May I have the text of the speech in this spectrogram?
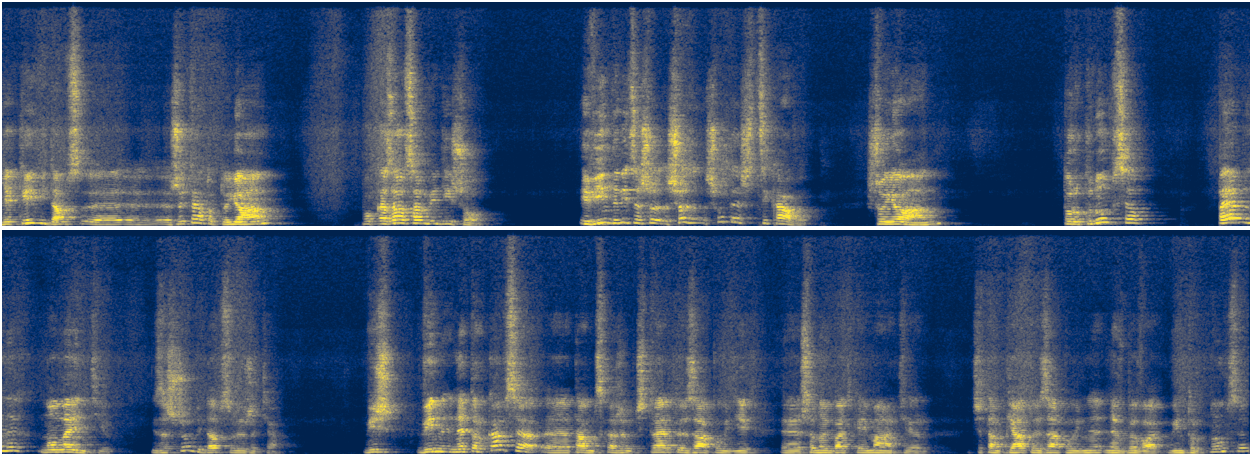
який віддав е, життя. Тобто Йоанн показав сам відійшов. І він дивіться, що, що, що теж цікаво, що Йоанн торкнувся певних моментів, за що віддав своє життя. Він, він не торкався е, там, скажімо, четвертої заповіді е, шануй батька і матір, чи там п'ятої заповіді не, вбивай. Він торкнувся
